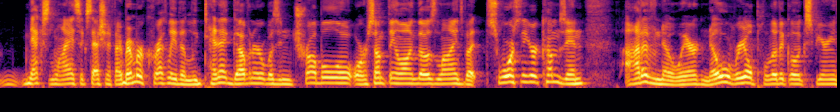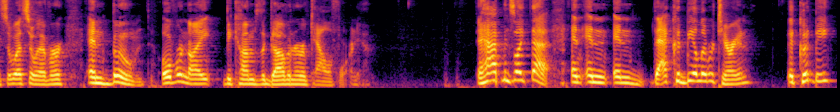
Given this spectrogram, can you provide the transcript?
next line of succession. If I remember correctly, the lieutenant governor was in trouble or something along those lines, but Schwarzenegger comes in out of nowhere, no real political experience whatsoever, and boom, overnight becomes the governor of California. It happens like that. And and and that could be a libertarian. It could be.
